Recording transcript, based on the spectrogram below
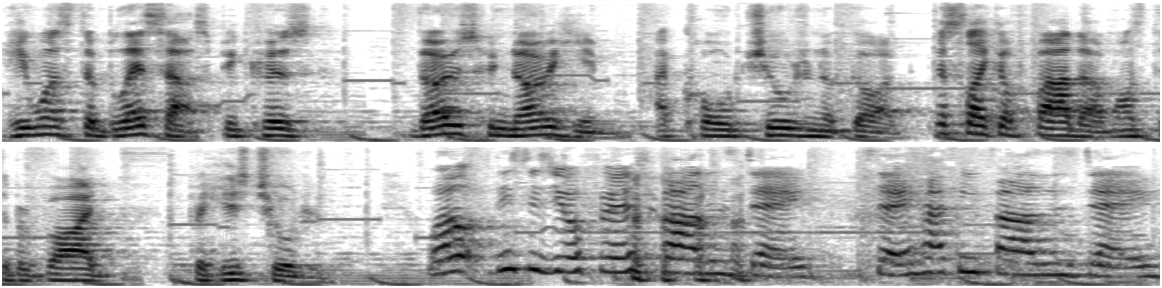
He wants to bless us because those who know Him are called children of God, just like a father wants to provide for his children. Well, this is your first Father's Day, so happy Father's Day.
